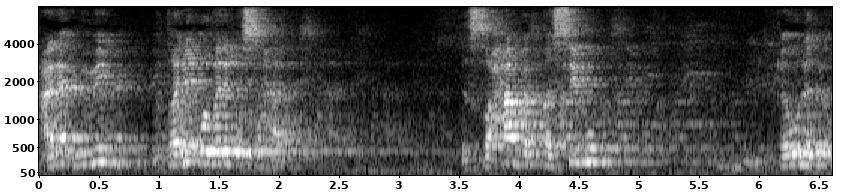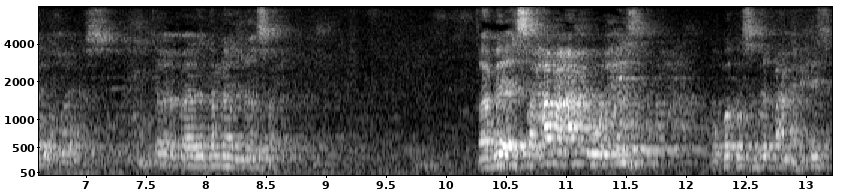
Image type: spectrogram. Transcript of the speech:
عليك بمين؟ بطريق وطريق الصحابة. الصحابة تقسموا يقول لك لا خلاص أنت بقى ده منهج غير صحيح. طب الصحابة عملوا حزب؟ وبكر الصديق عمل حزب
